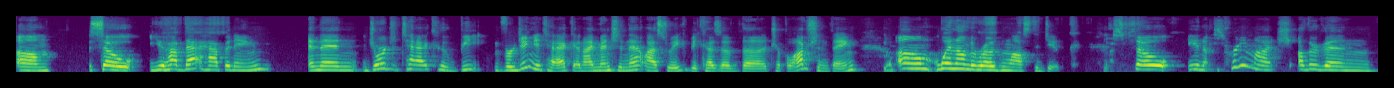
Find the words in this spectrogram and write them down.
Um, so you have that happening. And then Georgia Tech, who beat Virginia Tech, and I mentioned that last week because of the triple option thing, Yep. um, went on the road and lost to Duke. Yes. So you know, Yes. pretty much, other than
